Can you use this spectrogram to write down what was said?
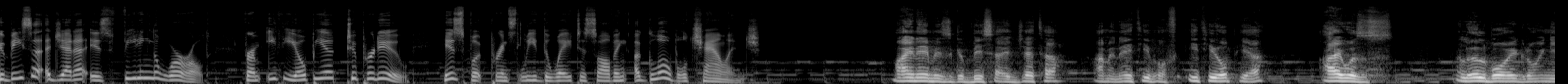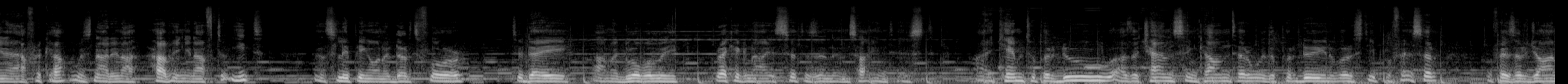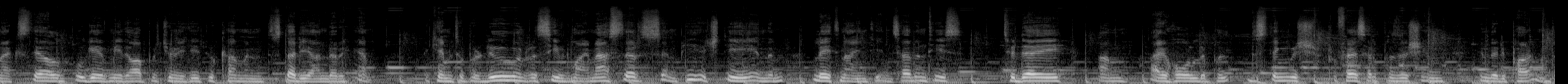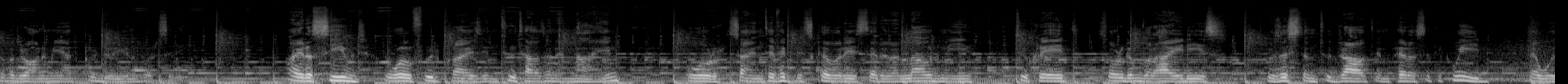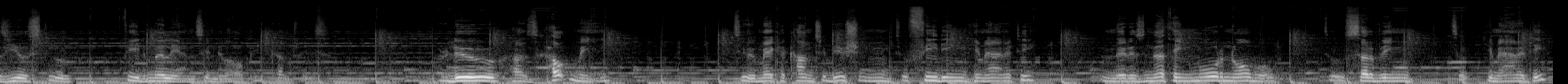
Gebisa Ejeta is feeding the world. From Ethiopia to Purdue, his footprints lead the way to solving a global challenge. My name is Gebisa Ejeta. I'm a native of Ethiopia. I was a little boy growing in Africa was not enough, having enough to eat and sleeping on a dirt floor. Today, I'm a globally recognized citizen and scientist. I came to Purdue as a chance encounter with a Purdue University professor, Professor John Axtell, who gave me the opportunity to come and study under him. I came to Purdue and received my master's and PhD in the late 1970s. Today, um, I hold a distinguished professor position in the Department of Agronomy at Purdue University. I received the World Food Prize in 2009 for scientific discoveries that had allowed me to create sorghum varieties resistant to drought and parasitic weed that was used to feed millions in developing countries. Purdue has helped me to make a contribution to feeding humanity. And there is nothing more noble to serving humanity,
